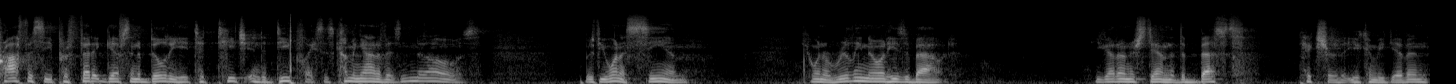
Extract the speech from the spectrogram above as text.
prophecy, prophetic gifts, and ability to teach into deep places coming out of his nose. But if you want to see him, if you want to really know what he's about, you got to understand that the best picture that you can be given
